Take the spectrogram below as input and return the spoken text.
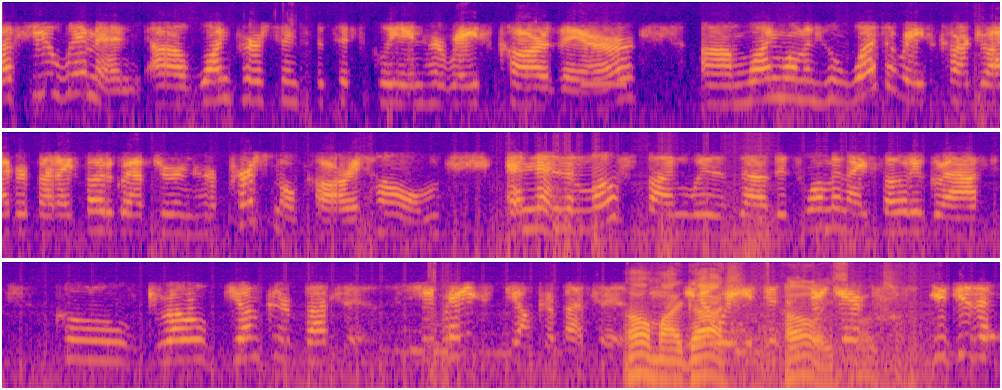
a few women. Uh, one person specifically in her race car there. Um, one woman who was a race car driver, but I photographed her in her personal car at home. And then the most fun was uh, this woman I photographed who drove junker buses. She raced junker buses. Oh, my you Know, gosh. where you do the Holy figure, smokes. you do the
